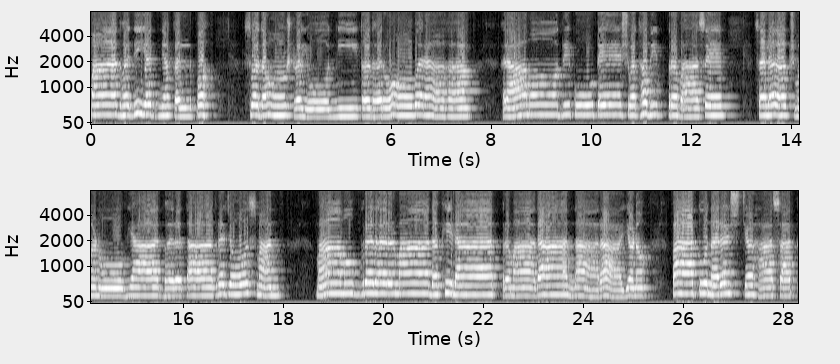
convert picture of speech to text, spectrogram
माध्वदियज्ञकल्पः स्वदंष्ट्रयोन्नीतधरो वराः रामोद्रिकूटेष्वथ विप्रवासे स लक्ष्मणो व्याद्भरताग्रजोऽस्मान्। मामुग्रधर्मादखिलात् प्रमादान्नारायण पातु नरश्च हासात्।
